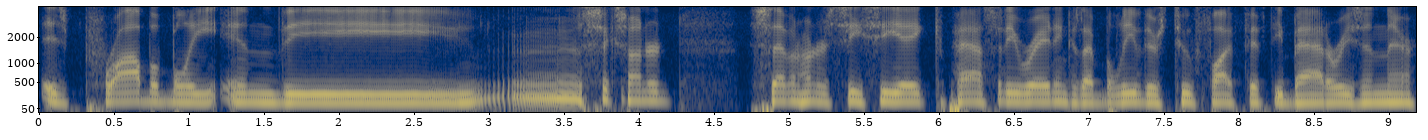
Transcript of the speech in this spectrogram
is probably in the uh, 600, 700 CCA capacity rating because I believe there's two 550 batteries in there,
